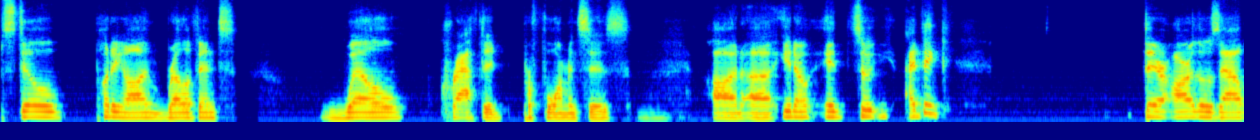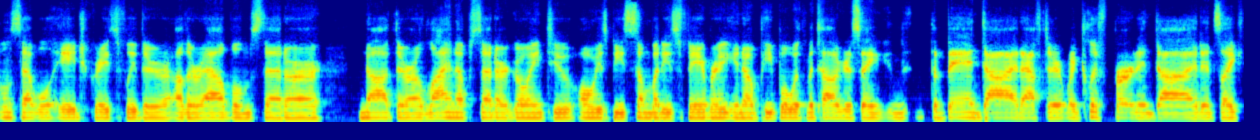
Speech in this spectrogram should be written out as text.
still putting on relevant, well crafted performances on uh you know it so I think there are those albums that will age gracefully. There are other albums that are not. There are lineups that are going to always be somebody's favorite. You know, people with Metallica saying the band died after when Cliff Burton died. It's like,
